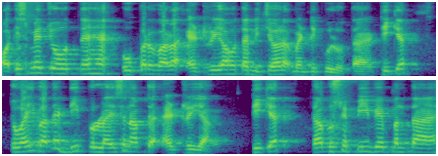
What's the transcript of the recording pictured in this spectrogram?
और इसमें जो होते हैं, ऊपर वाला एट्रिया होता है, नीचे वाला वेंटिकुल होता है, ठीक है? तो वही बात है डीपोलाइजेशन ऑफ़ द एट्रिया ठीक है? तब उसमें पी वेब बनता है,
